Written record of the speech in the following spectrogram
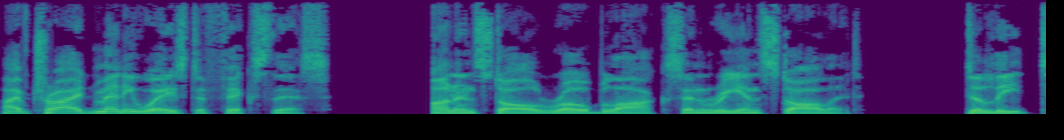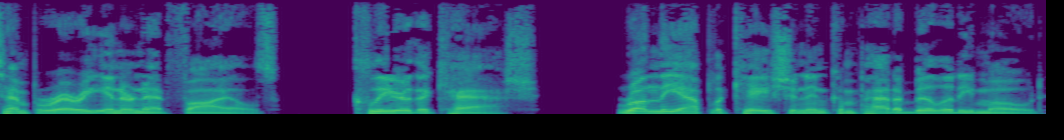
I've tried many ways to fix this. Uninstall Roblox and reinstall it. Delete temporary internet files. Clear the cache. Run the application in compatibility mode.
